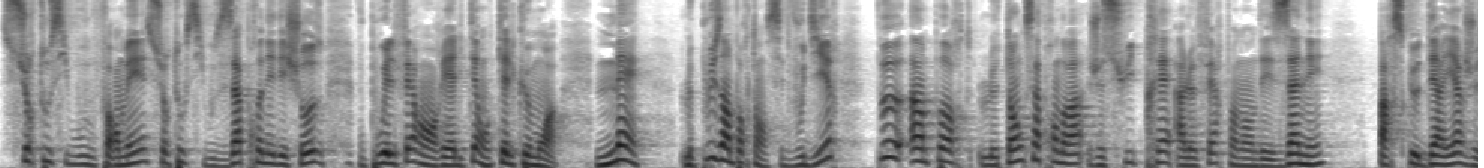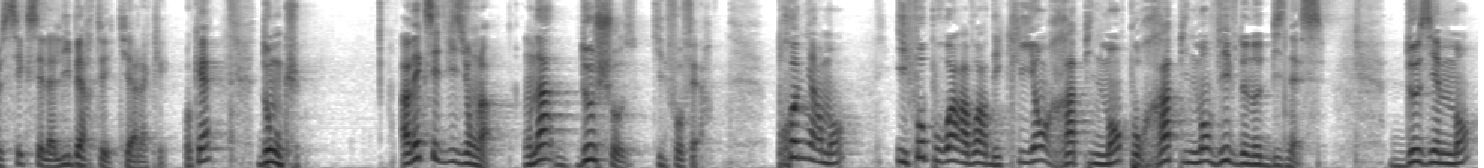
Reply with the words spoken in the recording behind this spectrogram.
Surtout si vous vous formez, surtout si vous apprenez des choses, vous pouvez le faire en réalité en quelques mois. Mais le plus important, c'est de vous dire, peu importe le temps que ça prendra, je suis prêt à le faire pendant des années parce que derrière, je sais que c'est la liberté qui est à la clé. Ok? Donc, avec cette vision-là, on a deux choses qu'il faut faire. Premièrement, il faut pouvoir avoir des clients rapidement pour rapidement vivre de notre business. Deuxièmement,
